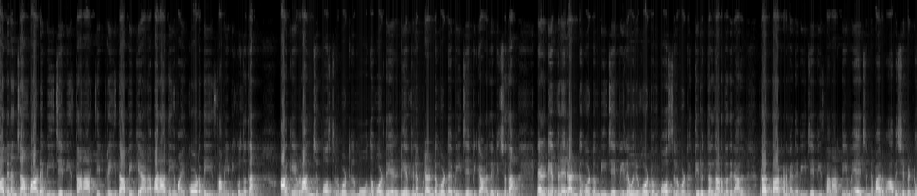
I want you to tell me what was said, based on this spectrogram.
പതിനഞ്ചാം വാർഡ് ബി ജെ പി സ്ഥാനാർത്ഥി പ്രീത പി ആണ് പരാതിയുമായി കോടതിയെ സമീപിക്കുന്നത്. ആകെയുള്ള അഞ്ച് പോസ്റ്റൽ വോട്ടിൽ മൂന്ന് വോട്ട് എൽ ഡി എഫിനും രണ്ട് വോട്ട് ബി ജെ പിക്കാണ് ലഭിച്ചത്. എൽ ഡി എഫിലെ രണ്ട് വോട്ടും ബി ജെ പിയിലെ ഒരു വോട്ടും പോസ്റ്റൽ വോട്ടിൽ തിരുത്തൽ നടന്നതിനാൽ റദ്ദാക്കണമെന്ന് ബി ജെ പി സ്ഥാനാർത്ഥിയും ഏജന്റുമാരും ആവശ്യപ്പെട്ടു.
